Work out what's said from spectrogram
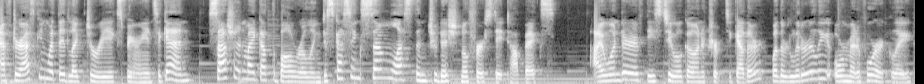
After asking what they'd like to re experience again, Sasha and Mike got the ball rolling discussing some less than traditional first date topics. I wonder if these two will go on a trip together, whether literally or metaphorically,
